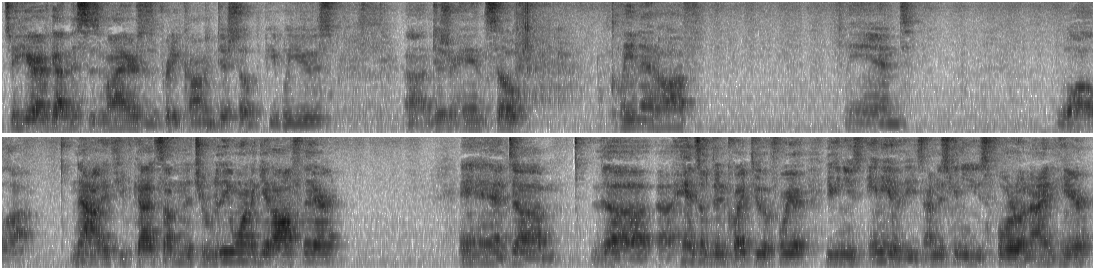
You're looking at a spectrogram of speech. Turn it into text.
So here I've got Mrs. Meyer's. is a pretty common dish soap that people use. Um, dish or hand soap, clean that off, and voila. Now, if you've got something that you really want to get off there, and um, the uh, hand soap didn't quite do it for you, you can use any of these. I'm just going to use 409 here.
